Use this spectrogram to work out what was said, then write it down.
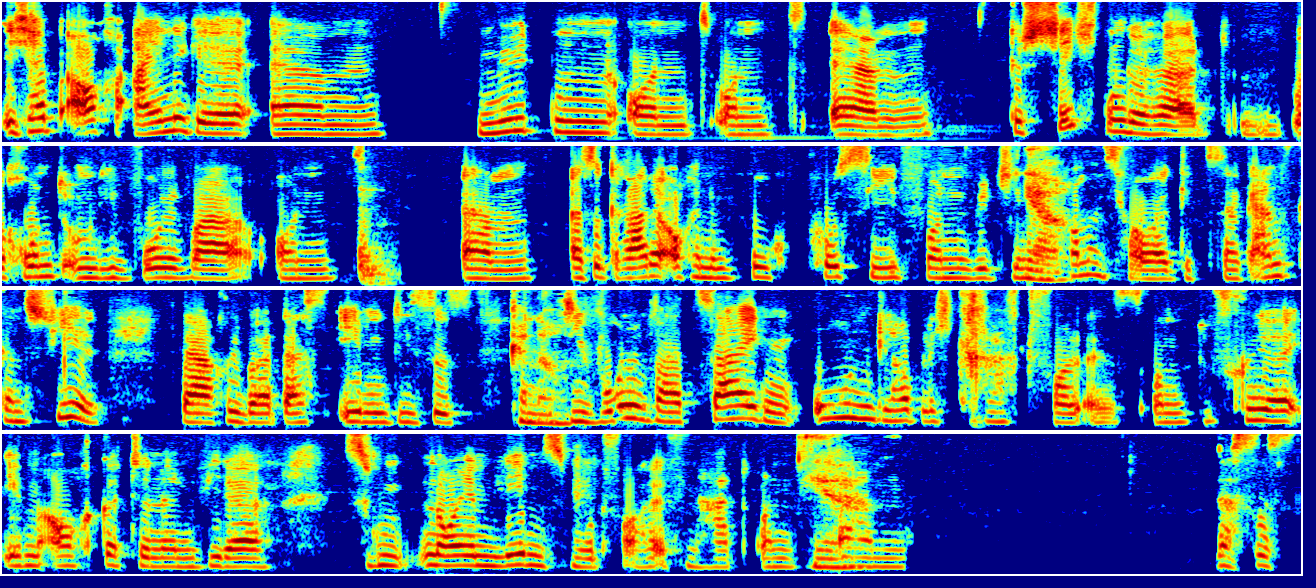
ich habe auch einige ähm, Mythen und, und ähm, Geschichten gehört rund um die Vulva und ähm, also gerade auch in dem Buch Pussy von Regina ja. Kommenshauer gibt es da ganz, ganz viel darüber, dass eben dieses genau. die Vulva zeigen unglaublich kraftvoll ist und früher eben auch Göttinnen wieder zu neuem Lebensmut verholfen hat. Und ja. ähm, das ist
